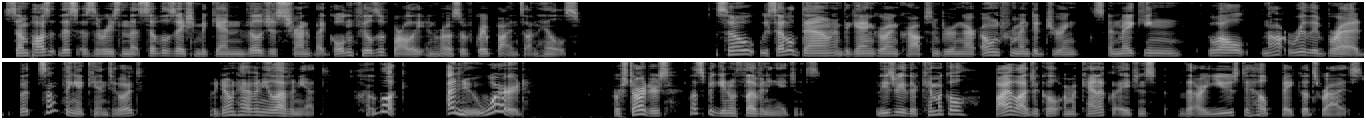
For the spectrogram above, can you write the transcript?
Some posit this as the reason that civilization began in villages surrounded by golden fields of barley and rows of grapevines on hills. So we settled down and began growing crops and brewing our own fermented drinks and making well, not really bread, but something akin to it. We don't have any leaven yet. Look, a new word! For starters, let's begin with leavening agents. These are either chemical, biological, or mechanical agents that are used to help baked goods rise.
